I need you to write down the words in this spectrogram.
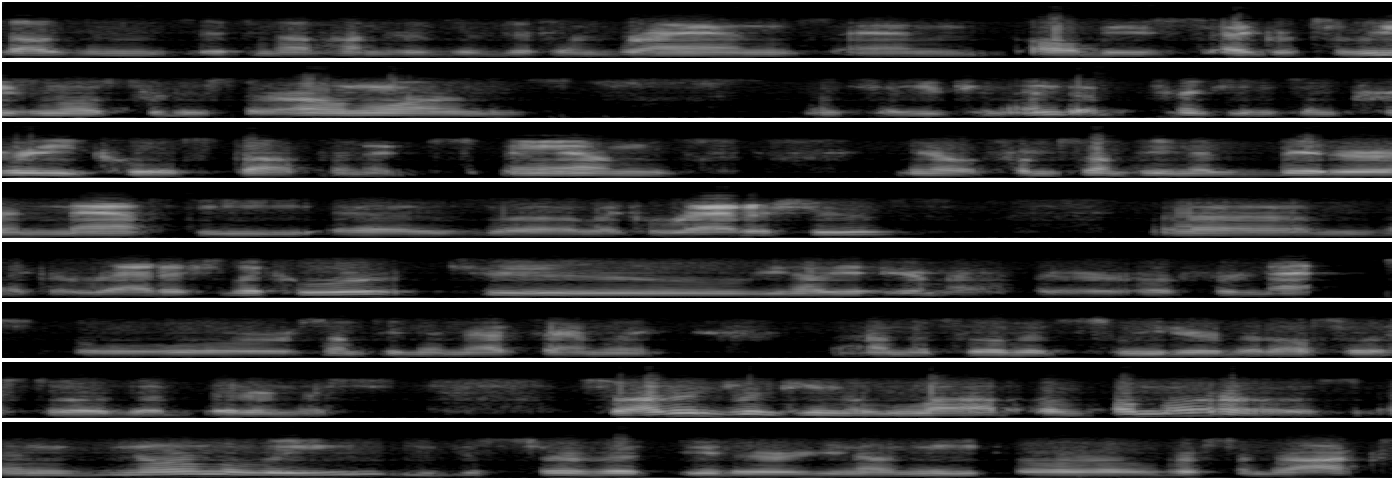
dozens, if not hundreds, of different brands, and all these agriturismos produce their own ones. And so you can end up drinking some pretty cool stuff, and it spans, you know, from something as bitter and nasty as uh, like radishes, um, like a radish liqueur, to you know, Jägermeister or Fernet or something in that family. Um, it's a little bit sweeter, but also it still has that bitterness. So I've been drinking a lot of Amaros, and normally you just serve it either you know neat or over some rocks.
